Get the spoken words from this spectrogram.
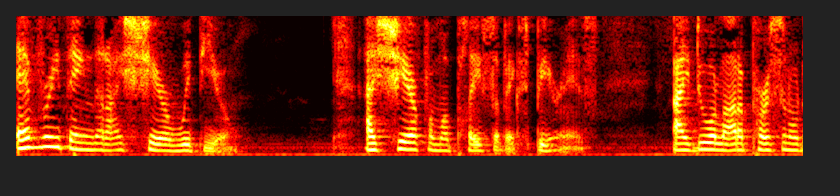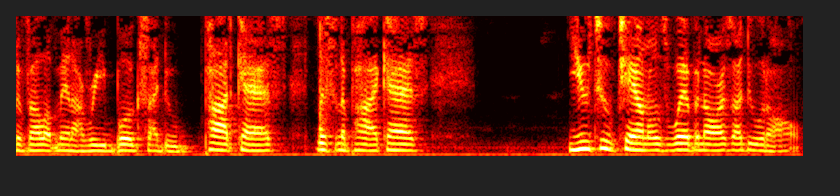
Everything that I share with you, I share from a place of experience. I do a lot of personal development. I read books. I do podcasts, listen to podcasts, YouTube channels, webinars. I do it all.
